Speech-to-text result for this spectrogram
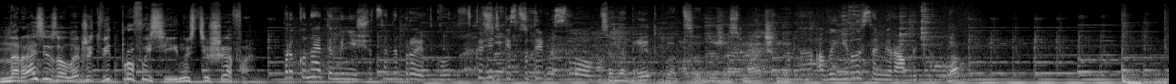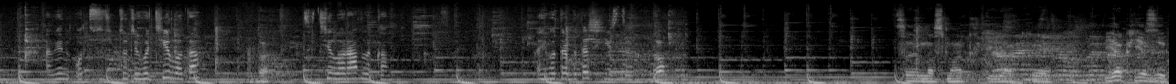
наразі залежить від професійності шефа. Переконайте мені, що це не бридко. Скажіть якесь потрібне слово. Це не бридко, це дуже смачно. А ви їли самі равлики? Да? А він от тут його тіло, так? Да. Це тіло равлика. А його треба теж їсти. Да. Це на смак як, як язик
